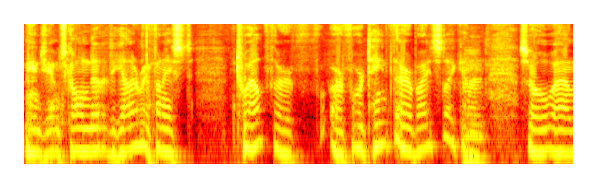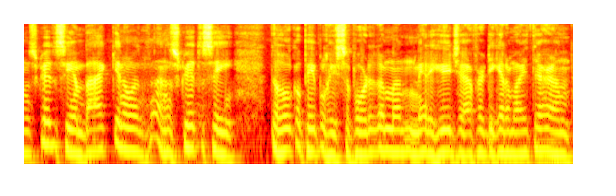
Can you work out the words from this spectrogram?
Me and James Cullen did it together. We finished 12th or or 14th thereabouts. Like, and so um, it's great to see him back, you know, and, and it's great to see the local people who supported him and made a huge effort to get him out there. And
